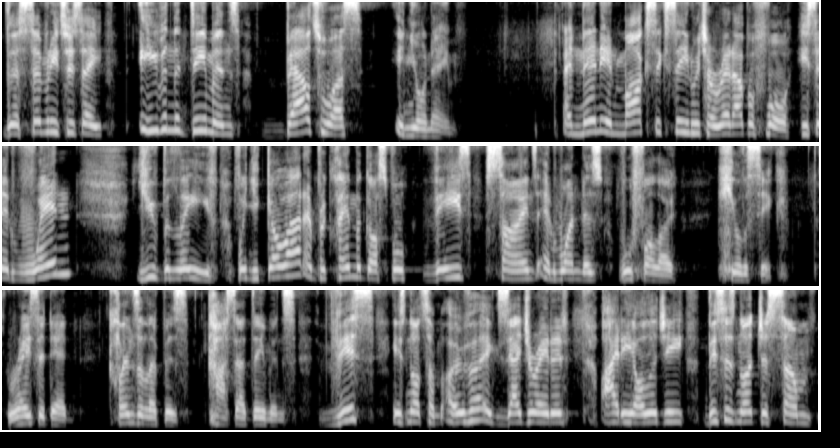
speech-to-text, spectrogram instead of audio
the 72 say, Even the demons bow to us in your name. And then in Mark 16, which I read out before, he said, When you believe, when you go out and proclaim the gospel, these signs and wonders will follow heal the sick, raise the dead, cleanse the lepers, cast out demons. This is not some over exaggerated ideology. This is not just some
